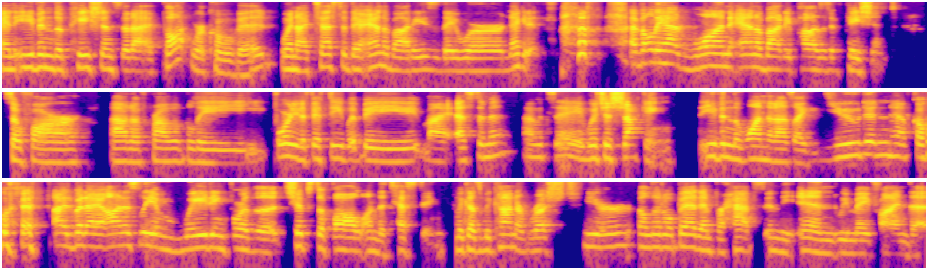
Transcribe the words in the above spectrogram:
And even the patients that I thought were COVID, when I tested their antibodies, they were negative. I've only had one antibody positive patient so far out of probably 40 to 50 would be my estimate, I would say, which is shocking. Even the one that I was like, you didn't have COVID. I, but I honestly am waiting for the chips to fall on the testing because we kind of rushed here a little bit. And perhaps in the end, we may find that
